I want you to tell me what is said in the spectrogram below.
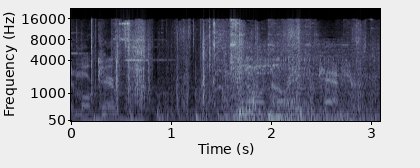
been more careful. Let me know capture.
